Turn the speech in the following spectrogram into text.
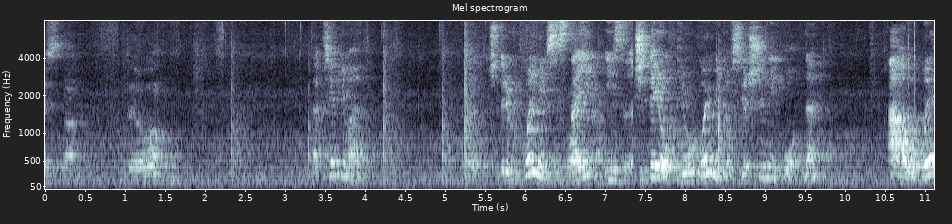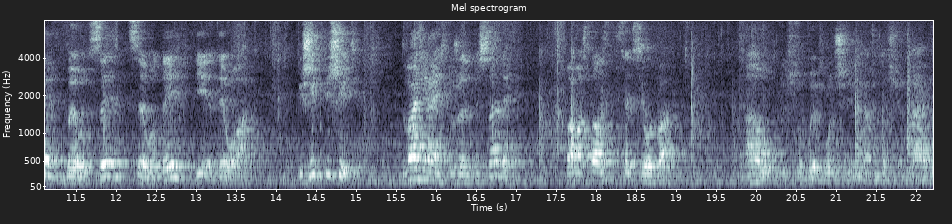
Соответственно, ДО Так, все понимают? Четырехугольник состоит из четырех треугольников с вершиной О, да? АОБ, БОЦ, СОД и ДОА. Пишите, пишите. Два неравенства уже написали. Вам осталось написать всего два. АО плюс УБ больше или равно, чем АБ.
